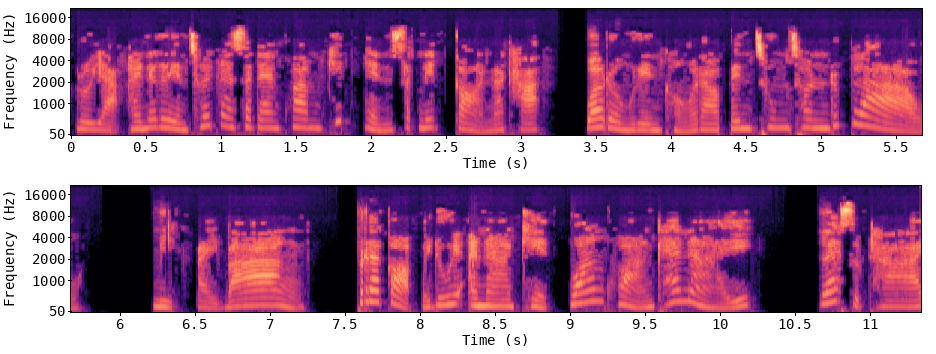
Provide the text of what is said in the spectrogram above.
ครูอยากให้นักเรียนช่วยกันแสดงความคิดเห็นสักนิดก่อนนะคะ ว่าโรงเรียนของเราเป็นชุมชนหรือเปล่า มีใครบ้าง ประกอบไปด้วยอาณาเขตกว้างขวางแค่ไหน และสุดท้าย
